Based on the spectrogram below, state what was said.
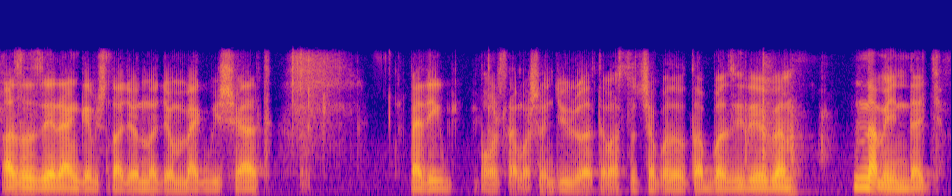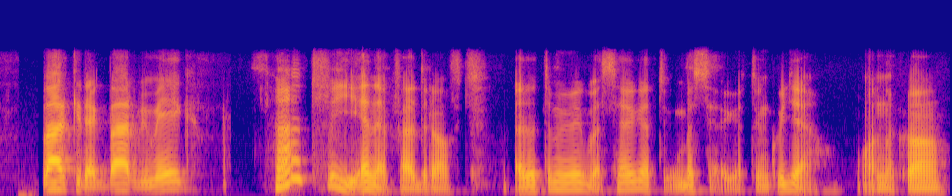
az azért engem is nagyon-nagyon megviselt. Pedig borzalmasan gyűlöltem azt a csapatot abban az időben. Na mindegy. Bárkinek bármi még? Hát figyelj, NFL draft. Előtte mi még beszélgetünk? Beszélgetünk, ugye? Annak a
